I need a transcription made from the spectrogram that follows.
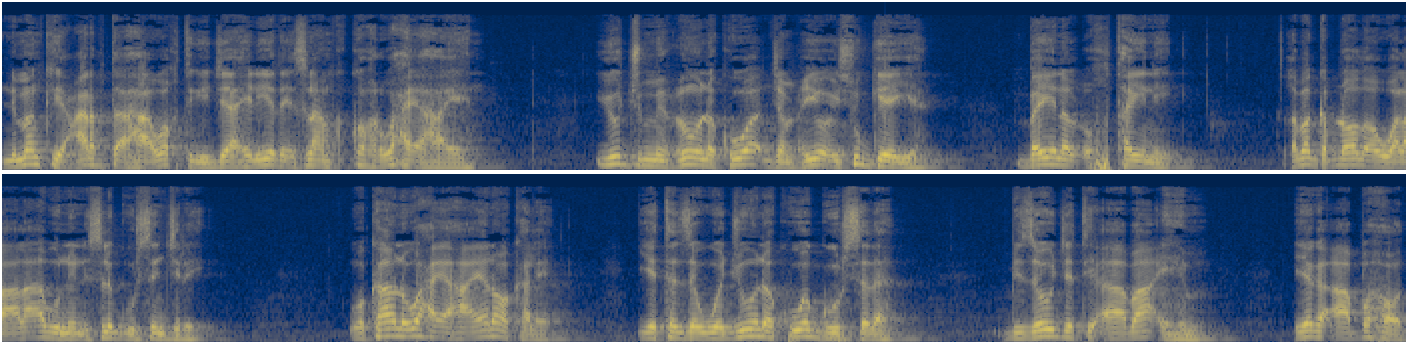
nimankii carabta ahaa waqtigii jaahiliyada islaamka ka hor waxay ahaayeen yujmicuuna kuwa jamciyo oo isu geeya bayna al ukhtayni laba gabdhood oo walaala abuu nin isla guursan jiray. Wa kaanuu waxay ahaayeenoo kale yatasawajuuna kuwa guursada bisawjati aabaa'ihim iyaga aabbahood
